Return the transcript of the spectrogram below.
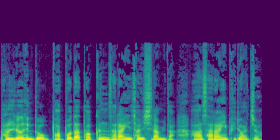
반려인도 밥보다 더 큰 사랑이 절실합니다. 아 사랑이 필요하죠.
